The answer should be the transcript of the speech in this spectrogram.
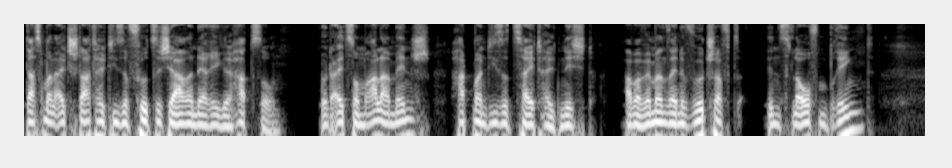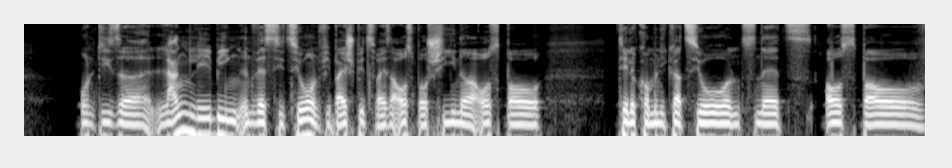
dass man als Staat halt diese 40 Jahre in der Regel hat, so. Und als normaler Mensch hat man diese Zeit halt nicht. Aber wenn man seine Wirtschaft ins Laufen bringt und diese langlebigen Investitionen, wie beispielsweise Ausbau Schiene, Ausbau Telekommunikationsnetz, Ausbau,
